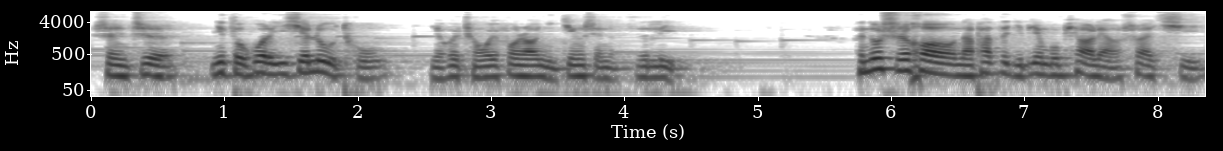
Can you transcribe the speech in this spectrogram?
甚至你走过的一些路途，也会成为丰饶你精神的资历。很多时候，哪怕自己并不漂亮、帅气。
